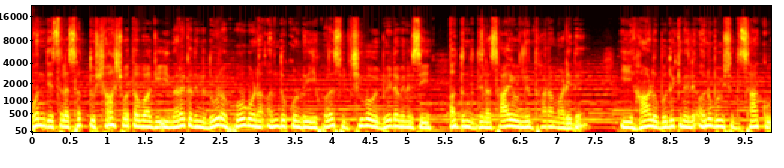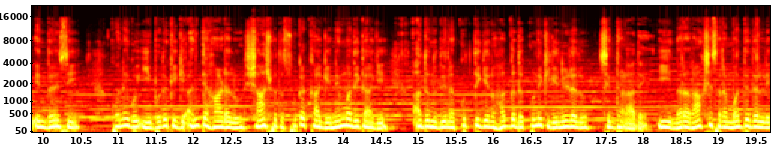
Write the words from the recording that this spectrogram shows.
ಒಂದೇ ಸಲ ಸತ್ತು ಶಾಶ್ವತವಾಗಿ ಈ ನರಕದಿಂದ ದೂರ ಹೋಗೋಣ ಅಂದುಕೊಂಡು ಈ ಹೊಲಸು ಜೀವವೇ ಬೇಡವೆನಿಸಿ ಅದೊಂದು ದಿನ ಸಾಯುವ ನಿರ್ಧಾರ ಮಾಡಿದೆ. ಈ ಹಾಳು ಬದುಕಿನಲ್ಲಿ ಅನುಭವಿಸಿದ ಸಾಕು ಎಂದೆನಿಸಿ, ಕೊನೆಗೂ ಈ ಬದುಕಿಗೆ ಅಂತ್ಯ ಹಾಡಲು ಶಾಶ್ವತ ಸುಖಕ್ಕಾಗಿ, ನೆಮ್ಮದಿಗಾಗಿ ಅದೊಂದು ದಿನ ಕುತ್ತಿಗೆಯನ್ನು ಹಗ್ಗದ ಕುಣಿಕೆಗೆ ನೀಡಲು ಸಿದ್ಧಳಾದೆ. ಈ ನರ ರಾಕ್ಷಸರ ಮಧ್ಯದಲ್ಲಿ,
